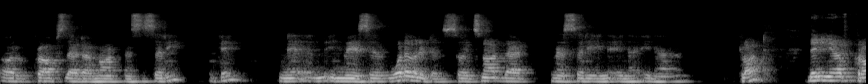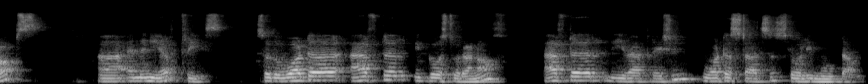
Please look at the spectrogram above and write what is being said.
or crops that are not necessary, okay, invasive, whatever it is. So it's not that necessary in, in, a, in a plot. Then you have crops uh, and then you have trees. So the water after it goes to runoff, after the evaporation, water starts to slowly move down.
